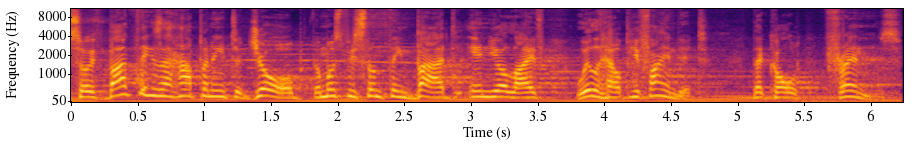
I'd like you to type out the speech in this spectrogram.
So if bad things are happening to Job, there must be something bad in your life. We'll help you find it. They're called friends.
